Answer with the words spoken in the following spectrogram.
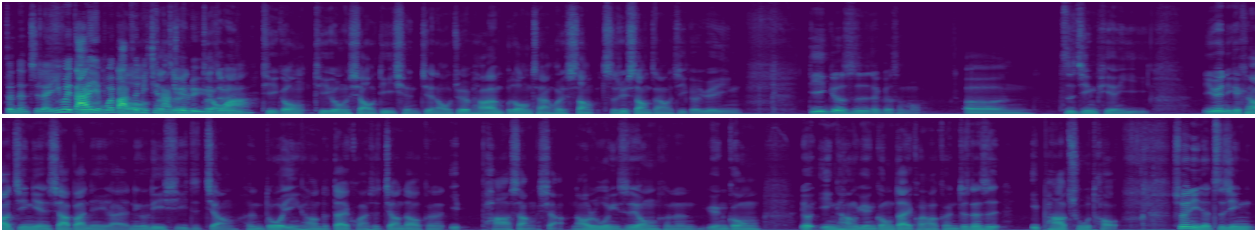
等等之类，因为大家也不会把这笔钱拿去旅游啊。提供提供小弟浅见啊，我觉得台湾不动产会上持续上涨有几个原因，第一个是那个什么，嗯，资金便宜。因为你可以看到今年下半年以来，那个利息一直降，很多银行的贷款是降到可能一趴上下。然后如果你是用可能员工用银行员工贷款的话，可能真的是一趴出头。所以你的资金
